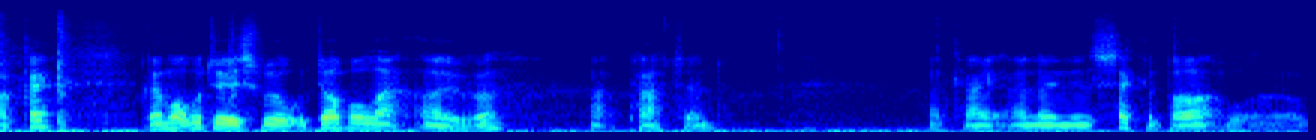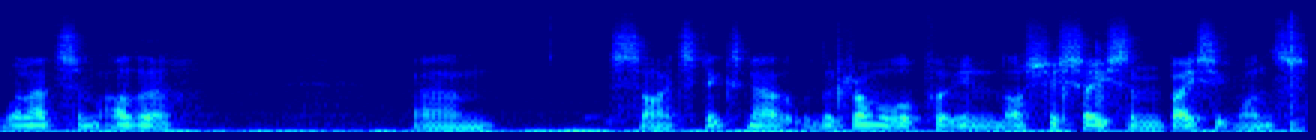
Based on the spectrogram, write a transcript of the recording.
Okay then what we'll do is we'll double that over that pattern okay and then in the second part we'll add some other um, side sticks. Now the drummer will put in I'll just show you some basic ones.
